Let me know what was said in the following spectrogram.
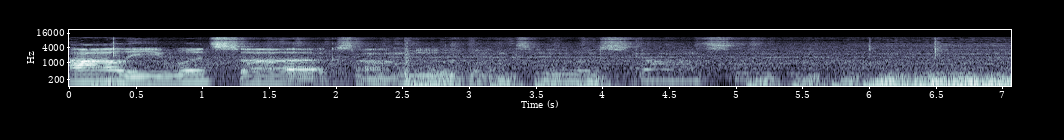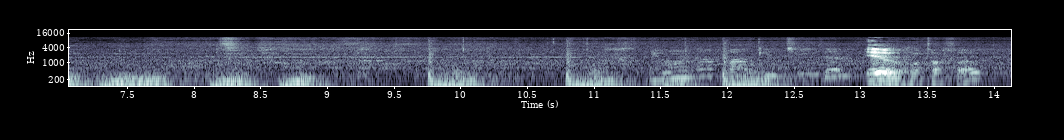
Hollywood sucks. I'm moving to Wisconsin. You wanna fucking cheat? Ew, what the fuck?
